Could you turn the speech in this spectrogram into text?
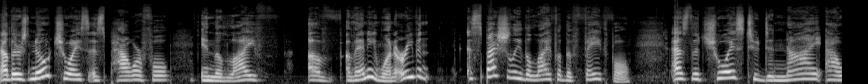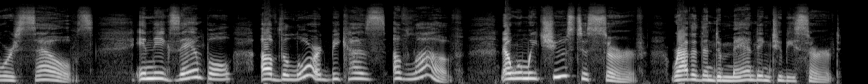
Now, there's no choice as powerful in the life of, of anyone, or even especially the life of the faithful, as the choice to deny ourselves in the example of the Lord because of love. Now, when we choose to serve rather than demanding to be served,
